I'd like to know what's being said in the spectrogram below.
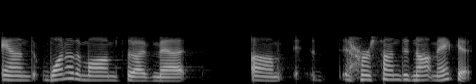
And one of the moms that i've met um her son did not make it.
